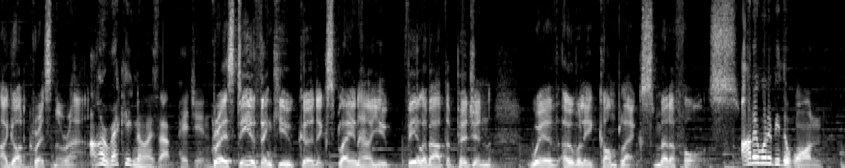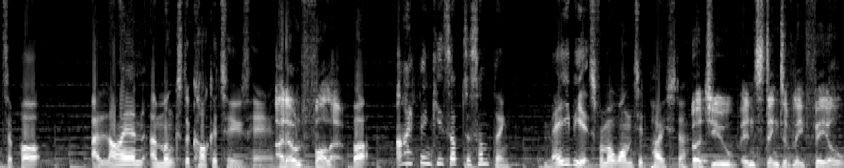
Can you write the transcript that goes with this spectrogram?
I got Chris Naran. I recognise that pigeon. Chris, do you think you could explain how you feel about the pigeon with overly complex metaphors? I don't want to be the one to put a lion amongst the cockatoos here, I don't follow. but I think it's up to something. Maybe it's from a wanted poster. But you instinctively feel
